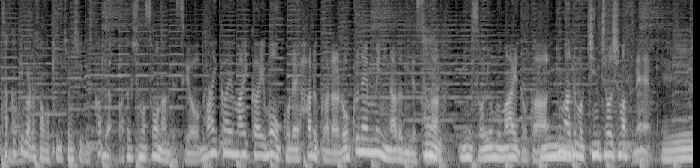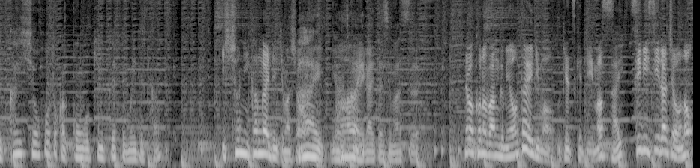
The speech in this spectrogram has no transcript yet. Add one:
榊原さんも緊張しいですか？いや私もそうなんですよ。毎回毎回もうこれ春から6年目になるんですが、はい。ニュースを読む前とかうん。今でも緊張しますね。えー、解消法とか今後聞いてってもいいですか？一緒に考えていきましょう、はい。よろしくお願いいたします、ではこの番組お便りも受け付けています、はい。CBC ラジオの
